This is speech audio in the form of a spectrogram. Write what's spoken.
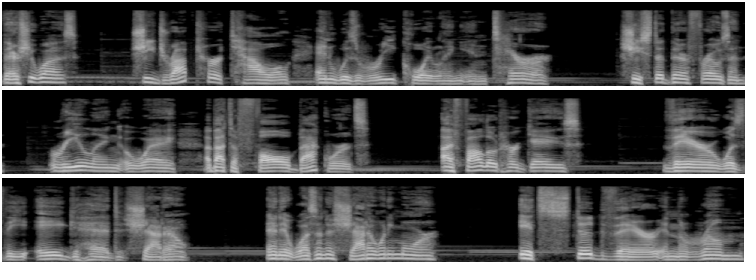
There she was. She dropped her towel and was recoiling in terror. She stood there frozen, reeling away, about to fall backwards. I followed her gaze. There was the egghead shadow. And it wasn't a shadow anymore. It stood there in the room,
